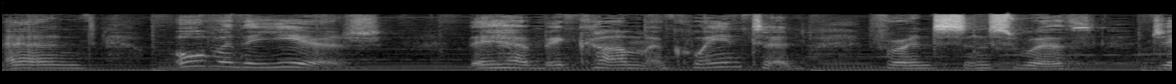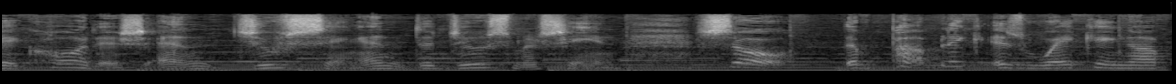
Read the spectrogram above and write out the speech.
And over the years, they have become acquainted, for instance, with Jay Kordich and juicing and the juice machine. So the public is waking up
